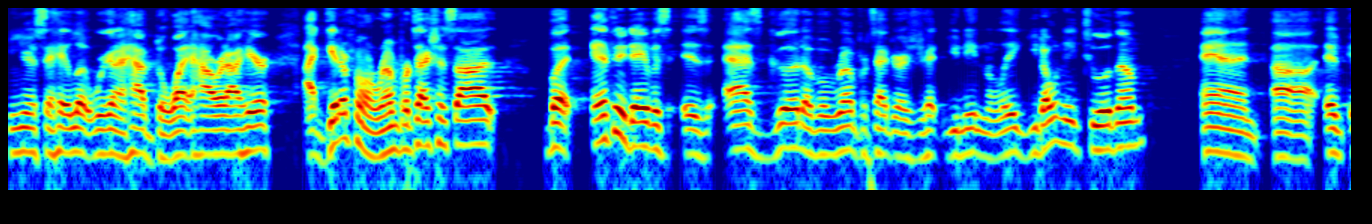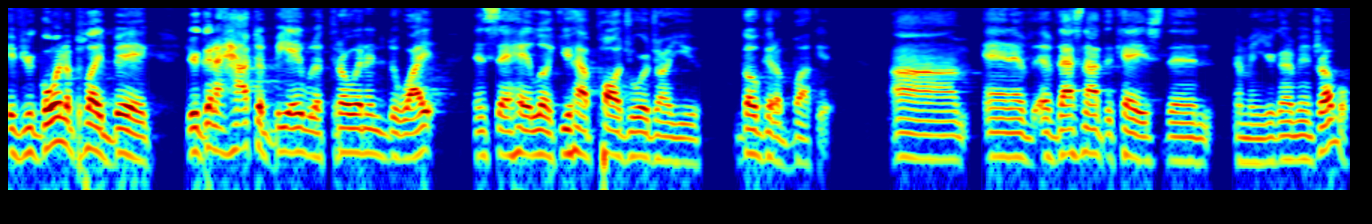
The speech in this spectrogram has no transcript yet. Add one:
and you're to say, "Hey, look, we're to have Dwight Howard out here." I get it from a rim protection side, but Anthony Davis is as good of a rim protector as you you need in the league. You don't need two of them. And uh, if, if you're going to play big, you're to have to be able to throw it into Dwight and say, "Hey, look, you have Paul George on you. Go get a bucket." Um, and if, if that's not the case, then I mean you're gonna be in trouble.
